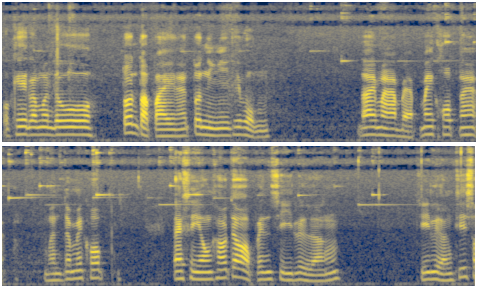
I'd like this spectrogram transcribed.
โอเคเรามาดูต้นต่อไปนะ ต้นนี้ที่ผม ได้มาแบบไม่ครบนะฮะเหมือนจะไม่ครบ แต่สีของเขาจะออกเป็นสีเหลือง สีเหลืองที่ส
